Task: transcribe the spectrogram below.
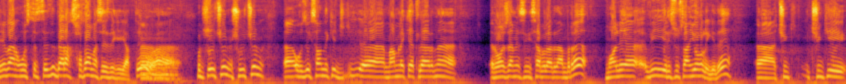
mevani o'stirsangiz daraxt sotolmasangizda gapda bu shuning uchun shuning uchun o'zbekistondagi mamlakatlarni rivojlanmasligining sabablaridan biri moliyaviy resurslarni yo'qligida. Chunki e,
